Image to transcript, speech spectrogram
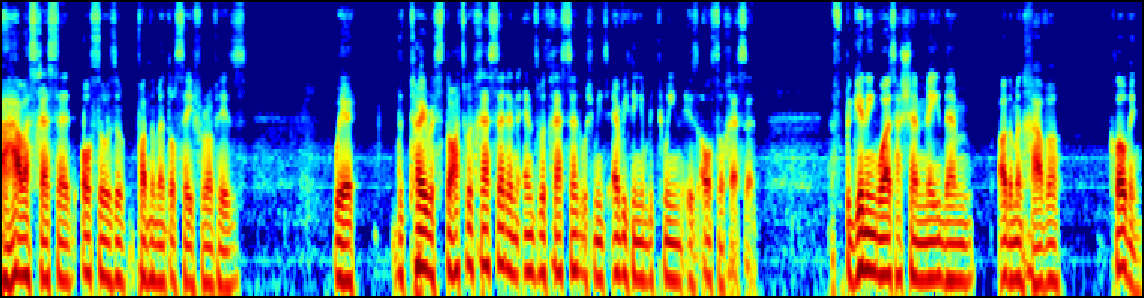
Ahavas chesed also is a fundamental sefer of his where the Torah starts with Chesed and ends with Chesed, which means everything in between is also Chesed. The beginning was Hashem made them Adam and Chava clothing.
